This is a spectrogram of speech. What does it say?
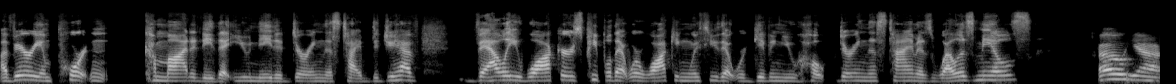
a very important commodity that you needed during this time? Did you have valley walkers, people that were walking with you that were giving you hope during this time as well as meals? Oh yeah.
